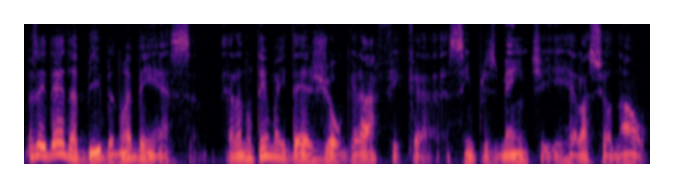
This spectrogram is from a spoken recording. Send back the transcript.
Mas a ideia da Bíblia não é bem essa. Ela não tem uma ideia geográfica simplesmente e relacional.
